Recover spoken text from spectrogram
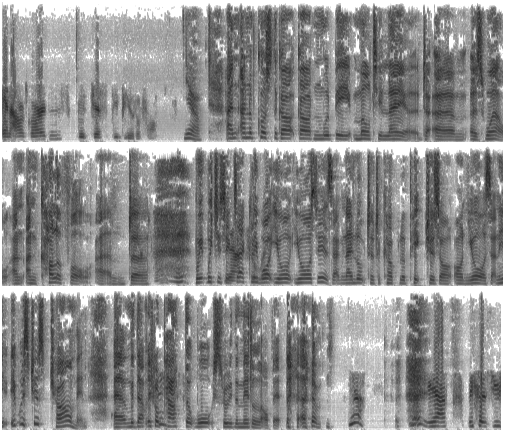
and our gardens would just be beautiful. Yeah, and and of course the gar- garden would be multi-layered um, as well, and and colourful, and uh, which is exactly Naturally. what your yours is. I mean, I looked at a couple of pictures on, on yours, and it, it was just charming, um, with that little path that walks through the middle of it. Yeah. yeah, because you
